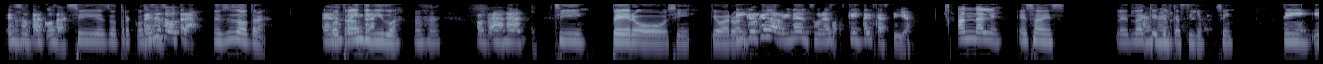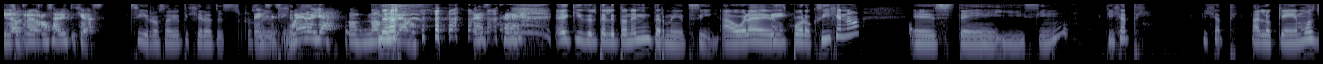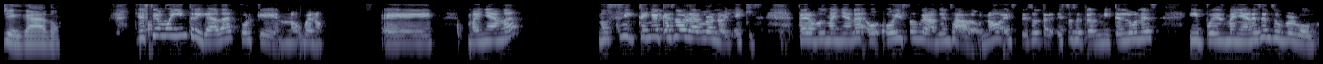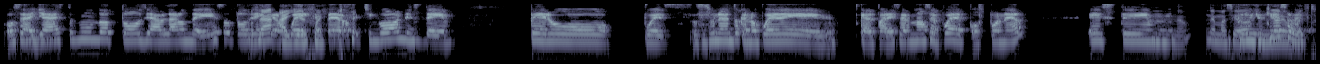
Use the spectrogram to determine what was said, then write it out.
Esa es otra cosa. Sí, es otra cosa. Esa es otra. Esa es otra. Esa es otra individua. Ajá. Otra, Ajá. Sí, pero sí, qué bárbaro. Y creo que la reina del sur es Kate del Castillo. Ándale, esa es. Es la Kate Ajá. del Castillo, sí. Sí, y la Sí. otra es Rosario Tijeras. Sí, Rosario Tijeras es Rosario sí, sí. Tijeras. Bueno, ya, nos- desviamos. este, X, el teletón en internet, sí. Ahora es por oxígeno. Este, y sí, fíjate, fíjate, a lo que hemos llegado. yo estoy muy intrigada porque, no, bueno, eh, mañana, no sé si tenga caso hablarlo o no, X, pero pues mañana, ho- hoy estamos grabando en sábado, ¿no? Este, eso, esto se transmite el lunes y pues mañana es el Super Bowl, o sea, ya este mundo, todos ya hablaron de eso, todos O ya sea, dijeron, güey, qué fue". perro, qué chingón, este, pero pues o sea, es un evento que no puede, que al parecer no se puede posponer. Este, No, demasiado pero yo quiero saber- vuelto.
